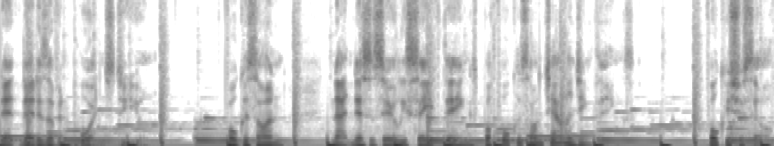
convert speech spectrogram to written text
that that is of importance to you. Focus on not necessarily safe things, but focus on challenging things. Focus yourself.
